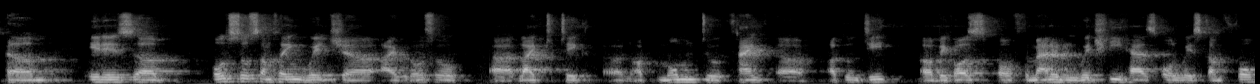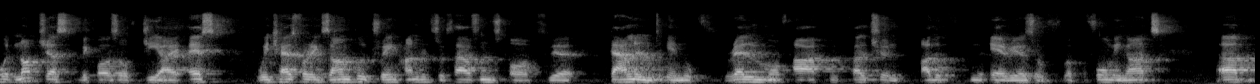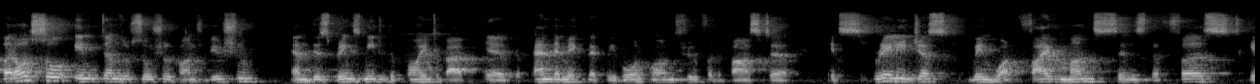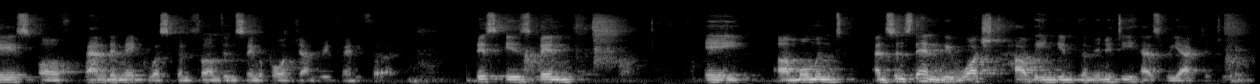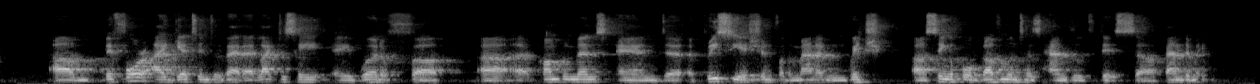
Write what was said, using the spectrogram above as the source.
Um, it is uh, also something which uh, I would also uh, like to take a moment to thank uh, Atul Ji uh, because of the manner in which he has always come forward, not just because of GIS, which has, for example, trained hundreds of thousands of talent in the realm of art and culture and other areas of, of performing arts, uh, but also in terms of social contribution. And this brings me to the point about uh, the pandemic that we've all gone through for the past uh, it's really just been what five months since the first case of pandemic was confirmed in Singapore on January 23rd. This has been a, a moment, and since then we watched how the Indian community has reacted to it. Um, before I get into that, I'd like to say a word of uh, compliments and uh, appreciation for the manner in which uh, Singapore government has handled this uh, pandemic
